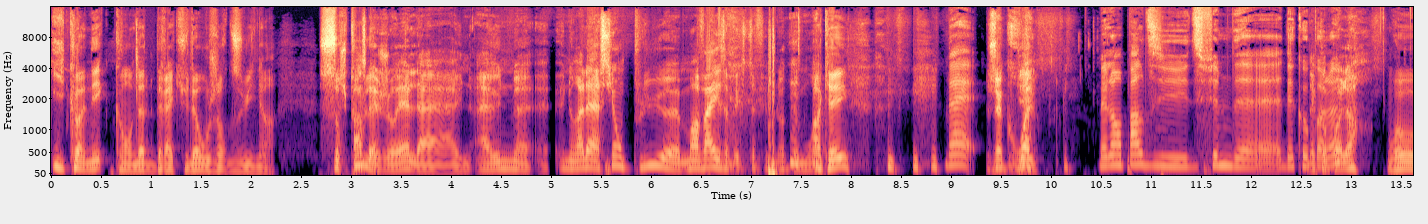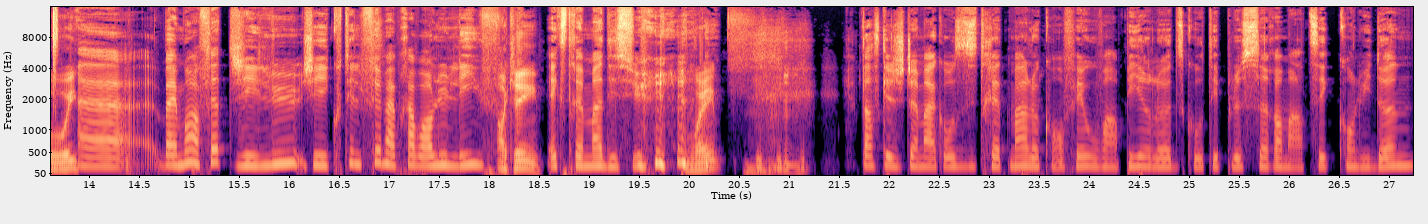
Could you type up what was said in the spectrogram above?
iconique qu'on a de Dracula aujourd'hui. Je Surtout pense le- que Joël a une, a une, euh, une relation plus euh, mauvaise avec ce film-là que moi. OK. Ben, Je crois. Ben là, on parle du, du film de, de De Coppola. Coppola. Oui, oui, oui. Euh, ben moi, en fait, j'ai lu, j'ai écouté le film après avoir lu le livre. OK. Extrêmement déçu. Oui. Parce que justement, à cause du traitement qu'on fait au vampire, là, du côté plus romantique qu'on lui donne,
